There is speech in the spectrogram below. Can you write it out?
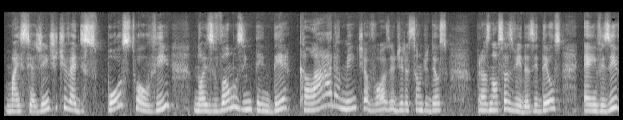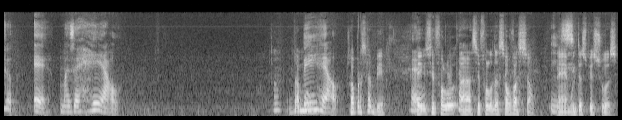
Mas se a gente estiver disposto a ouvir, nós vamos entender claramente a voz e a direção de Deus para as nossas vidas. E Deus é invisível? É, mas é real. Tá Bem real. Só para saber. É, você falou, tá. ah, você falou da salvação. Né? Muitas pessoas.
